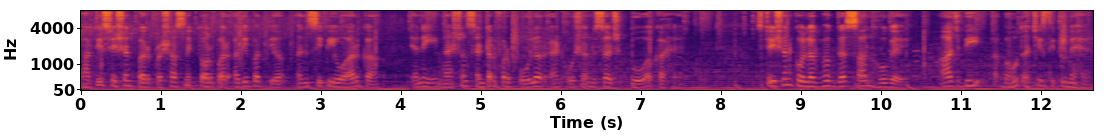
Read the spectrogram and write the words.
भारतीय स्टेशन पर प्रशासनिक तौर पर अधिपत्य एन का, यानी National Centre for Polar and Ocean Research Goa का है। स्टेशन को लगभग 10 साल हो गए। आज भी बहुत अच्छी स्थिति में है।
